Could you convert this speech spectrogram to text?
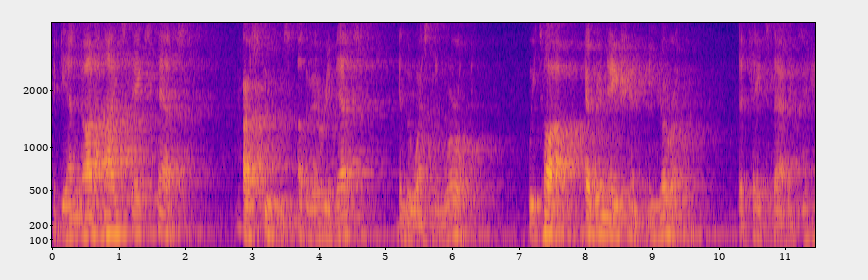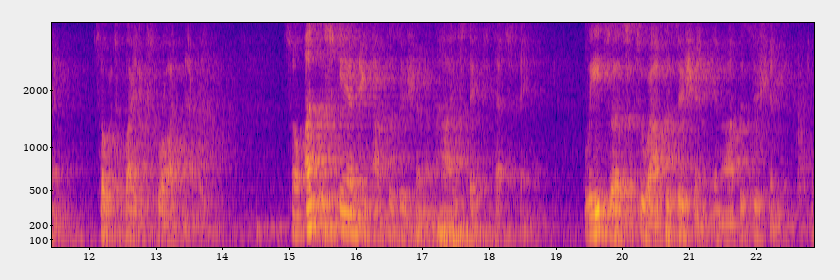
again, not a high-stakes test, our students are the very best in the Western world. We top every nation in Europe that takes that exam. So it's quite extraordinary. So understanding opposition position on high-stakes testing leads us to opposition in opposition to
